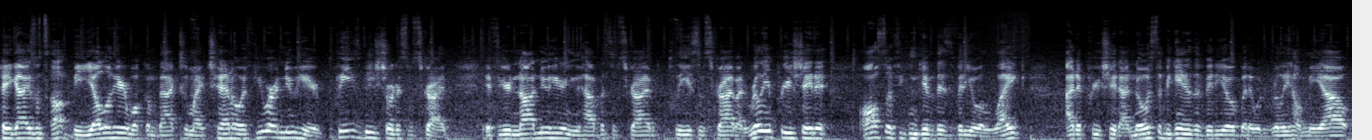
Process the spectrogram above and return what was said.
Hey guys, what's up? Bee Yelo here. Welcome back to my channel. If you are new here, please be sure to subscribe. If you're not new here and you haven't subscribed, please subscribe. I'd really appreciate it. Also, if you can give this video a like, I'd appreciate it. I know it's the beginning of the video, but it would really help me out.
